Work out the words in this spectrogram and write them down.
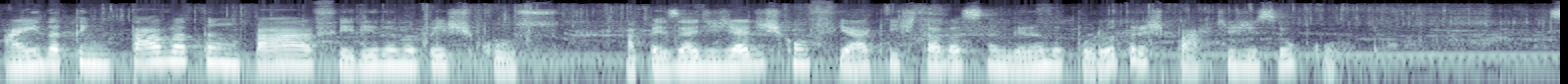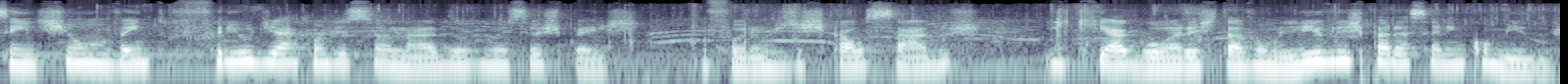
ainda tentava tampar a ferida no pescoço, apesar de já desconfiar que estava sangrando por outras partes de seu corpo. Sentia um vento frio de ar-condicionado nos seus pés, que foram descalçados e que agora estavam livres para serem comidos.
